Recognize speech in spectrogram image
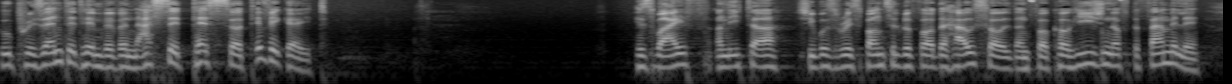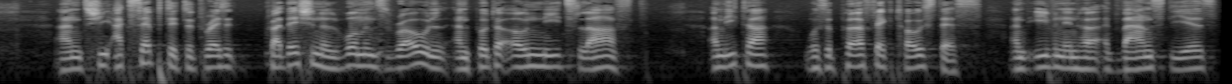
who presented him with an acid test certificate. His wife, Anita, she was responsible for the household and for cohesion of the family. And she accepted the tra- traditional woman's role and put her own needs last. Anita was a perfect hostess, and even in her advanced years,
